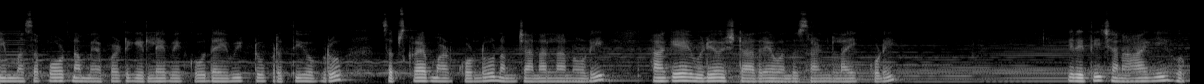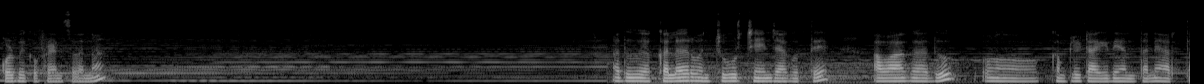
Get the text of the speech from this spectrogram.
ನಿಮ್ಮ ಸಪೋರ್ಟ್ ನಮ್ಮ ಎಫರ್ಟಿಗೆ ಇರಲೇಬೇಕು. ದಯವಿಟ್ಟು ಪ್ರತಿಯೊಬ್ಬರು ಸಬ್ಸ್ಕ್ರೈಬ್ ಮಾಡಿಕೊಂಡು ನಮ್ಮ ಚಾನಲ್ನ ನೋಡಿ. ಹಾಗೆ ವಿಡಿಯೋ ಇಷ್ಟ ಆದರೆ ಒಂದು ಸಣ್ಣ ಲೈಕ್ ಕೊಡಿ. ಈ ರೀತಿ ಚೆನ್ನಾಗಿ ಹುರ್ಕೊಳ್ಬೇಕು ಫ್ರೆಂಡ್ಸ್ ಅದನ್ನು. ಅದು ಕಲರ್ ಒಂಚೂರು ಚೇಂಜ್ ಆಗುತ್ತೆ. ಆವಾಗ ಅದು ಕಂಪ್ಲೀಟ್ ಆಗಿದೆ ಅಂತಲೇ ಅರ್ಥ.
